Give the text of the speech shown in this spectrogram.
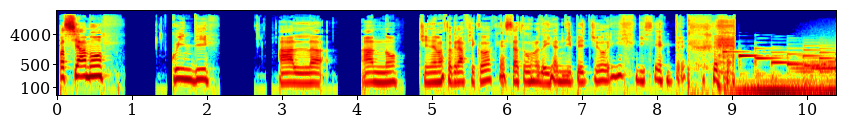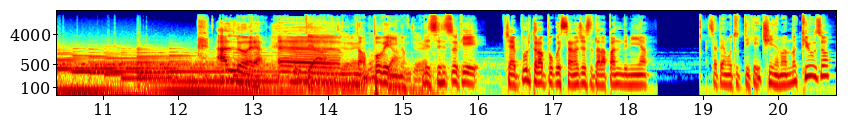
passiamo quindi al anno cinematografico che è stato uno degli anni peggiori di sempre. Allora, ehm, no, poverino, piangere. nel senso che cioè purtroppo quest'anno c'è stata la pandemia. Sappiamo tutti che i cinema hanno chiuso,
